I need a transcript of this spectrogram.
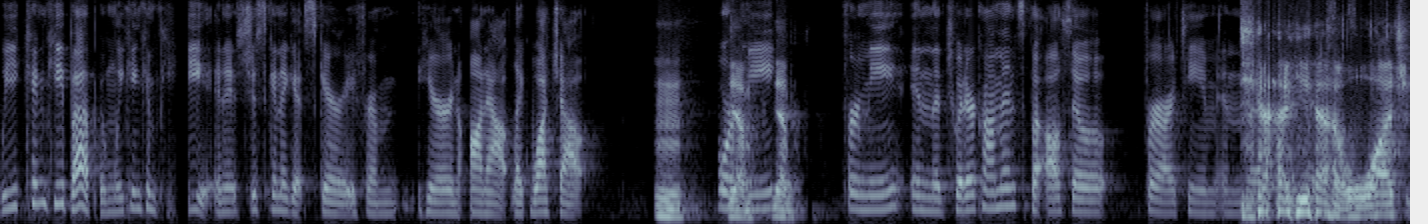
we can keep up and we can compete and it's just going to get scary from here and on out like watch out Mhm. for yeah, me yeah, for me in the twitter comments but also for our team in the yeah, yeah. Watch,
